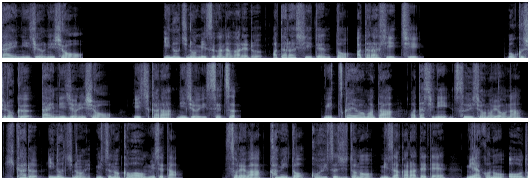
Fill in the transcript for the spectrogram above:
第22章命の水が流れる新しい天と新しい地目視録第22章1から21節三つかいはまた私に水晶のような光る命の水の川を見せた。それは神と子羊との水から出て都の大通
